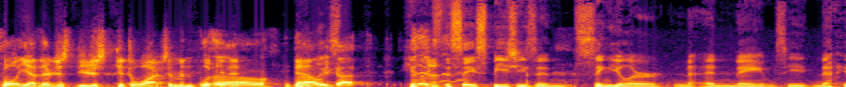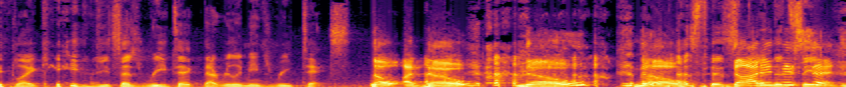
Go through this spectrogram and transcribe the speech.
Well, yeah, they're just you just get to watch them and look at it. Oh, Yeah. we've got. He likes to say species in singular n- and names. He like he, he says retic. That really means reticks. No, I, no, no, no. Oh, this not in this sense.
